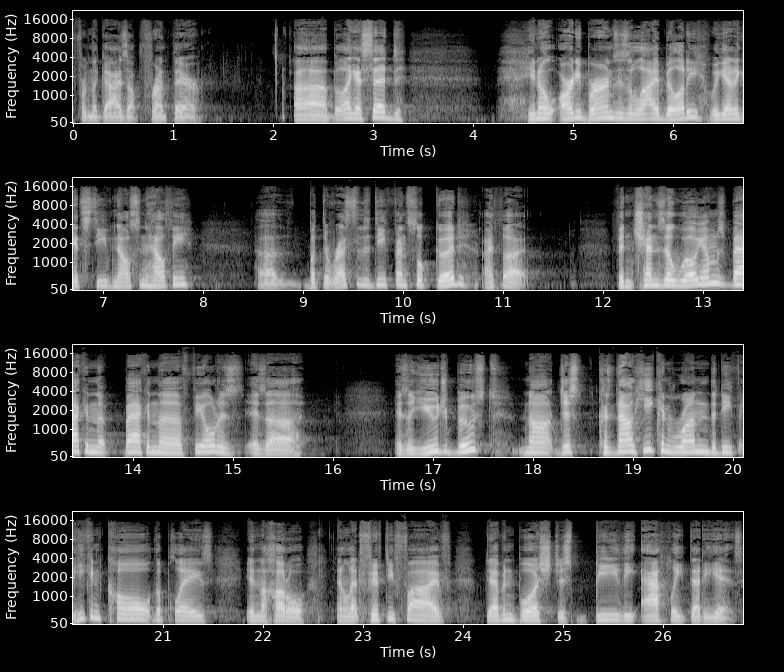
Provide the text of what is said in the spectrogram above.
from the guys up front there. Uh, but like I said, you know, Artie Burns is a liability. We got to get Steve Nelson healthy. Uh, but the rest of the defense looked good. I thought Vincenzo Williams back in the back in the field is is a is a huge boost. Not just because now he can run the defense, he can call the plays in the huddle and let 55 Devin Bush just be the athlete that he is.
